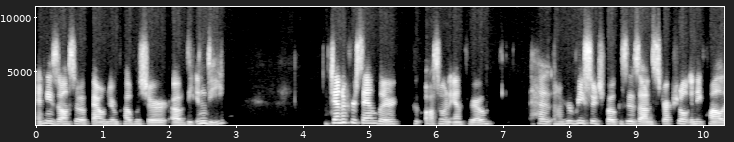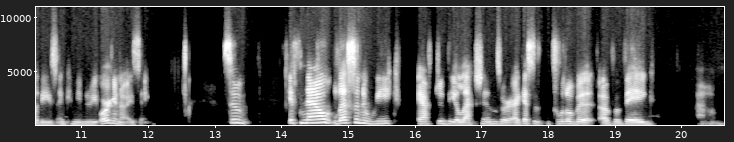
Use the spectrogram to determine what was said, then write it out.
and he's also a founder and publisher of The Indy. Jennifer Sandler, who also an anthro, has her research focuses on structural inequalities and community organizing. So it's now less than a week after the elections, or I guess it's a little bit of a vague, um,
